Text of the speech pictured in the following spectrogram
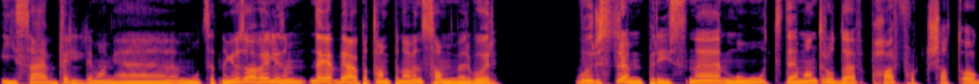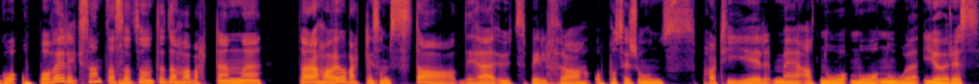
i seg veldig mange motsetninger. Så vi, liksom, det, vi er jo på tampen av en sommer hvor, hvor strømprisene mot det man trodde har fortsatt å gå oppover, ikke sant? Altså, sånn at det har vært en det har jo vært liksom stadige utspill fra opposisjonspartier med at nå må noe gjøres,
